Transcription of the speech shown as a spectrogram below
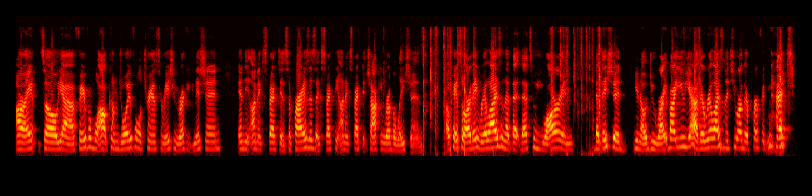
All right. So yeah, favorable outcome, joyful transformation, recognition, and the unexpected. Surprises, expect the unexpected, shocking revelations. Okay, so are they realizing that, that that's who you are and that they should, you know, do right by you? Yeah, they're realizing that you are their perfect match.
